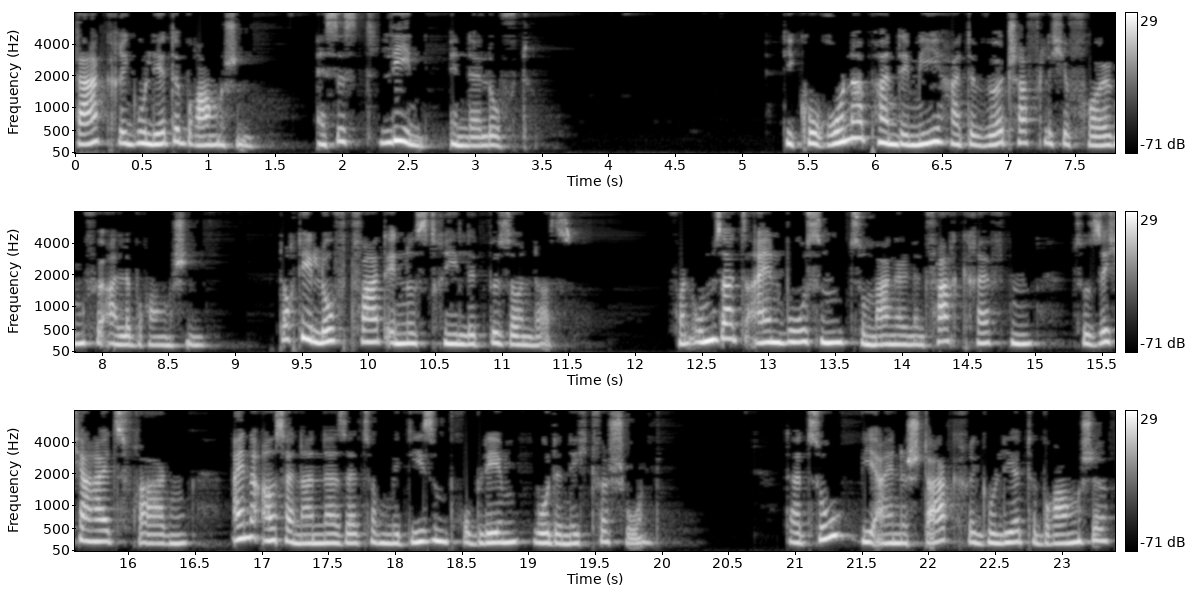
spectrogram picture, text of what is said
Stark regulierte Branchen. Es ist Lean in der Luft. Die Corona-Pandemie hatte wirtschaftliche Folgen für alle Branchen. Doch die Luftfahrtindustrie litt besonders. Von Umsatzeinbußen zu mangelnden Fachkräften zu Sicherheitsfragen, eine Auseinandersetzung mit diesem Problem wurde nicht verschont. Dazu, wie eine stark regulierte Branche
